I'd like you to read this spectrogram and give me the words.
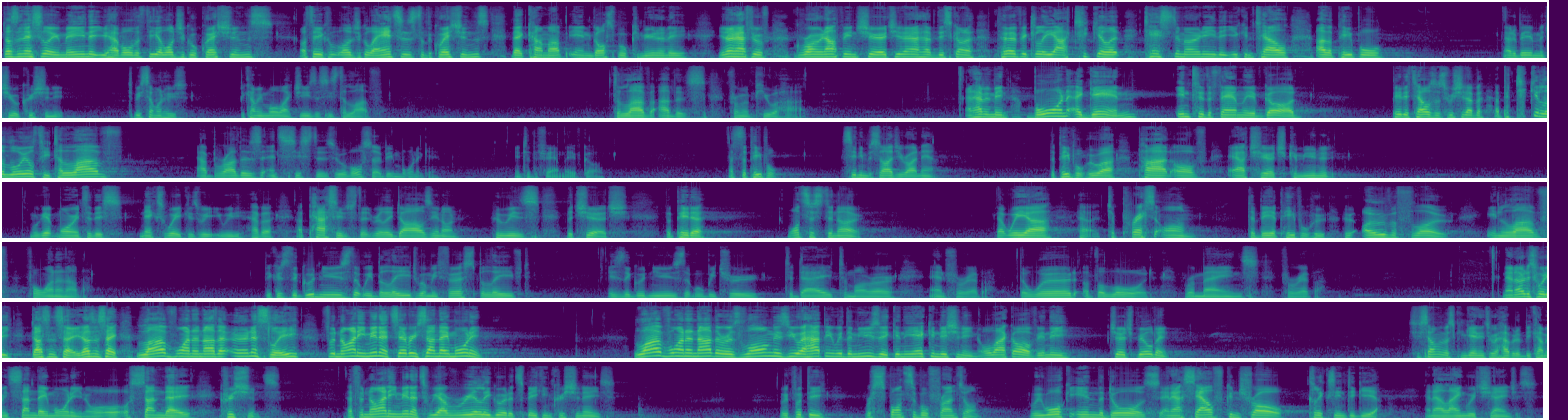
Doesn't necessarily mean that you have all the theological questions or theological answers to the questions that come up in gospel community. You don't have to have grown up in church. You don't have this kind of perfectly articulate testimony that you can tell other people. Now, to be a mature Christian, to be someone who's becoming more like Jesus, is to love. To love others from a pure heart. And having been born again into the family of God, Peter tells us we should have a, a particular loyalty to love our brothers and sisters who have also been born again into the family of God. That's the people sitting beside you right now, the people who are part of our church community. We'll get more into this next week as we, we have a, a passage that really dials in on who is the church. But Peter wants us to know that we are uh, to press on to be a people who, who overflow in love for one another. Because the good news that we believed when we first believed is the good news that will be true today, tomorrow, and forever. The word of the Lord remains forever. Now, notice what he doesn't say. He doesn't say, love one another earnestly for 90 minutes every Sunday morning. Love one another as long as you are happy with the music and the air conditioning, or lack of, in the church building. See, some of us can get into a habit of becoming Sunday morning or, or, or Sunday Christians. That for 90 minutes, we are really good at speaking Christianese. We put the responsible front on. We walk in the doors, and our self control clicks into gear, and our language changes,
